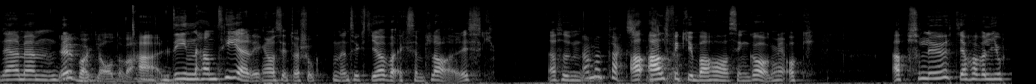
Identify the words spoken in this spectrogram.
Nej men Jag är bara glad att vara här. din hantering av situationen tyckte jag var exemplarisk. Alltså, Ja, allt fick ju bara ha sin gång och absolut, jag har väl gjort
